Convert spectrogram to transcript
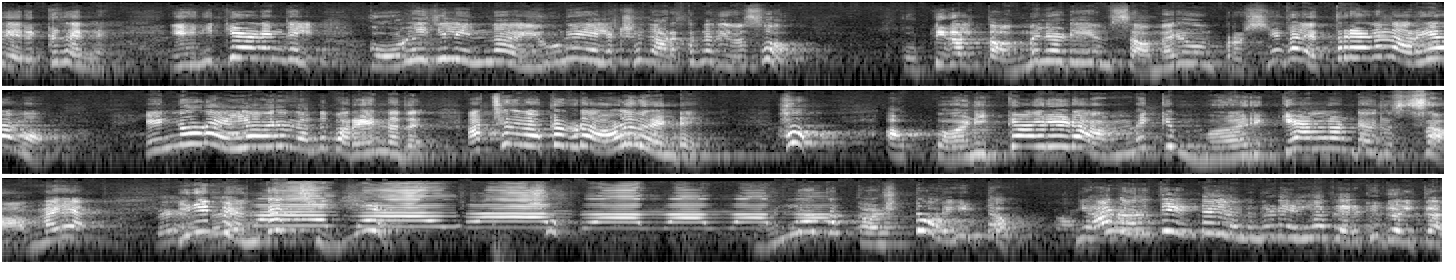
തിരക്ക് തന്നെ. എനിക്കാണെങ്കിൽ കോളേജിൽ ഇന്ന് യൂണിയൻ ഇലക്ഷൻ നടക്കുന്ന ദിവസമോ കുട്ടികൾ തമ്മിലടിയും സമരവും പ്രശ്നങ്ങൾ എത്രയാണെന്ന് അറിയാമോ? എന്നോട് എല്ലാവരും വന്ന് പറയുന്നത്. അച്ഛനൊക്കെ ഇവിടെ ആൾ വേണ്ടേ? ആ പണിക്കാരിയുടെ അമ്മയ്ക്ക് മരിക്കാൻ കണ്ട ഒരു സമയം. ഇനിയിപ്പോ എന്താ ചെയ്യാ? വല്ലാത്ത കഷ്ടമായിട്ടോ? ഞാൻ ഉണ്ടല്ലോ നിങ്ങളുടെ എല്ലാ തിരക്കുകൾക്ക്.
